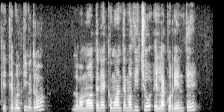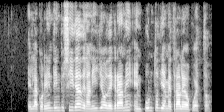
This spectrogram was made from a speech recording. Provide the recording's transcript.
que este voltímetro lo vamos a tener, como antes hemos dicho, en la corriente, en la corriente inducida del anillo de Grame en puntos diametrales opuestos.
